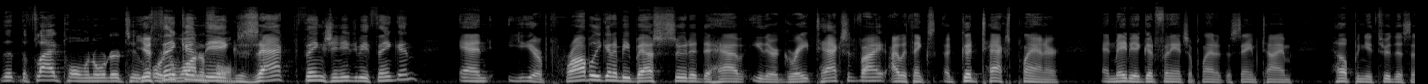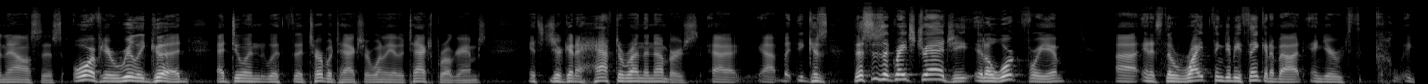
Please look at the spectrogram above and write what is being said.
the, the flagpole in order to You're or the thinking the, waterfall. exact things you need to be thinking, and you're probably going to be best suited to have either a great tax advice, I would think a good tax planner, and maybe a good financial planner at the same time, helping you through this analysis. Or if you're really good at doing with the TurboTax or one of the other tax programs, it's you're going to have to run the numbers, uh, uh, but because this is a great strategy, it'll work for you. Uh, and it's the right thing to be thinking about, and you're cl-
